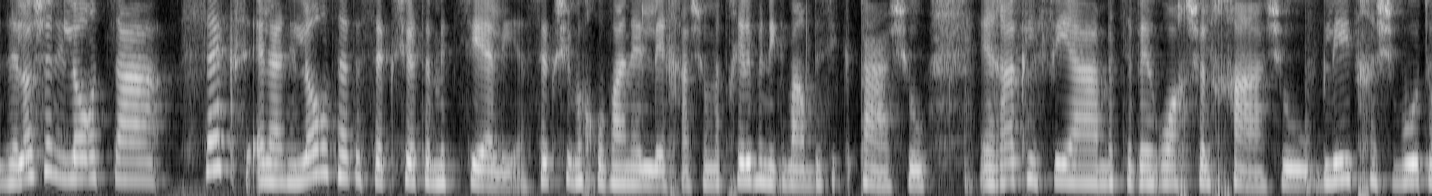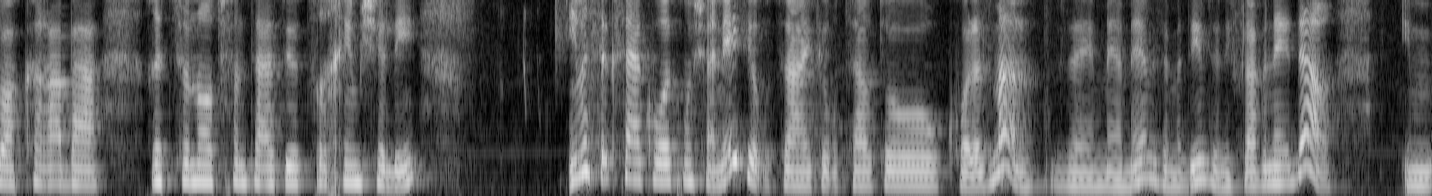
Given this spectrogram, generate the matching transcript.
זה לא שאני לא רוצה סקס, אלא אני לא רוצה את הסקס שאתה מציע לי, הסקס שמכוון אליך, שהוא מתחיל ונגמר בזקפה, שהוא אה, רק לפי המצבי רוח שלך, שהוא בלי התחשבות או הכרה ברצונות, פנטזיות, צרכים שלי. אם הסקס היה קורה כמו שאני הייתי רוצה, הייתי רוצה אותו כל הזמן. זה מהמם, זה מדהים, זה נפלא ונהדר. אם,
